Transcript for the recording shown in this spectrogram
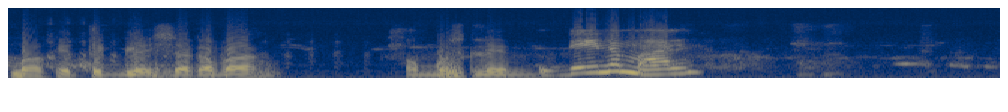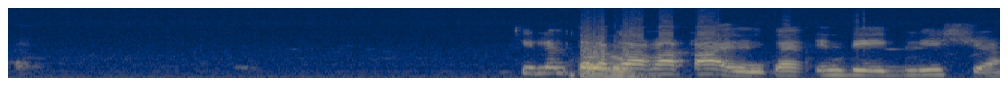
Bakit iglesia ka ba? O Muslim? Hindi naman. Sila talaga kakain kahit hindi iglesia.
